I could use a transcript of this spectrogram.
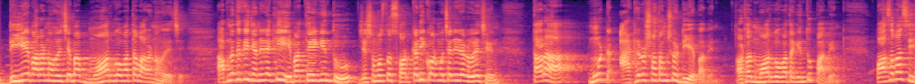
ডিএ বাড়ানো হয়েছে বা মহার্ঘ ভাতা বাড়ানো হয়েছে। আপনাদেরকে জানি রাখি, এবার থেকে কিন্তু যে সমস্ত সরকারি কর্মচারীরা রয়েছেন, তারা মোট আঠেরো শতাংশ ডিএ পাবেন। অর্থাৎ মহার্ঘ ভাতা কিন্তু পাবেন। পাশাপাশি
